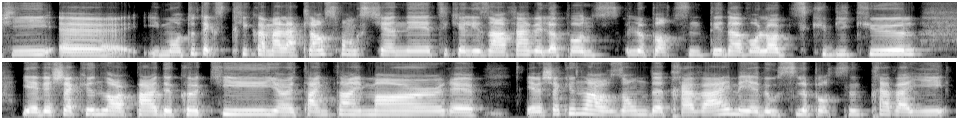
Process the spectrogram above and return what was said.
Puis euh, ils m'ont tout expliqué comment la classe fonctionnait, que les enfants avaient l'opportunité d'avoir leur petit cubicule. Il y avait chacune leur paire de coquilles, un time timer. il y avait chacune leur zone de travail, mais il y avait aussi l'opportunité de travailler,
